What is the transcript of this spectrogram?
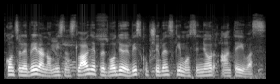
Koncelebrirano misno slavlje predvodio je biskup Šibenski monsignor Ante Ivas.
